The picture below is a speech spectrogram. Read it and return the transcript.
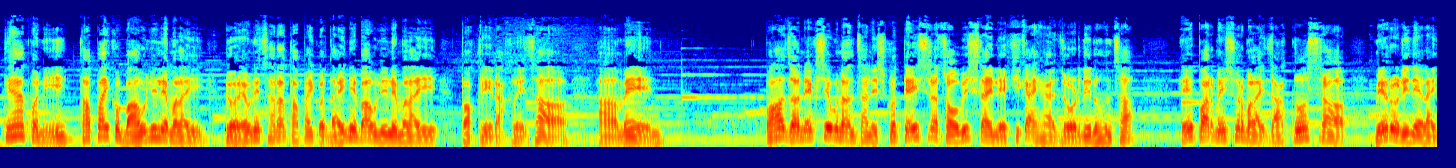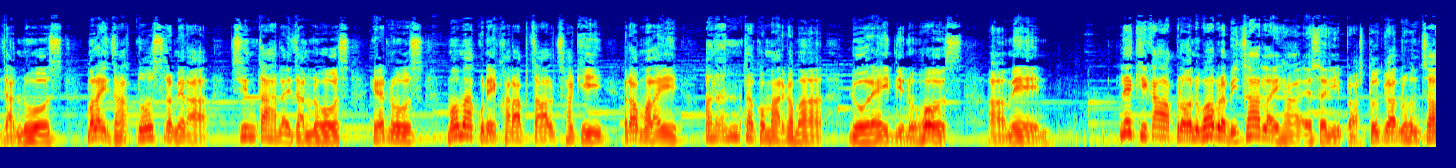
त्यहाँ पनि तपाईँको बाहुलीले मलाई डोर्याउनेछ र तपाईँको दाहिने बाहुलीले मलाई पक्रिराख्नेछ। आमेन। भजन एक सय उनाचालिसको तेइस र चौबिसलाई लेखिका यहाँ जोड दिनुहुन्छ। हे परमेश्वर मलाई जाँच्नुहोस् र मेरो हृदयलाई जान्नुहोस्। मलाई जाँच्नुहोस् र मेरा चिन्ताहरूलाई जान्नुहोस्। हेर्नुहोस् ममा कुनै खराब चाल छ कि र मलाई अनन्तको मार्गमा डोर्याइदिनुहोस् आमेन। लेखिका आफ्नो अनुभव र विचारलाई यहाँ यसरी प्रस्तुत गर्नुहुन्छ।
